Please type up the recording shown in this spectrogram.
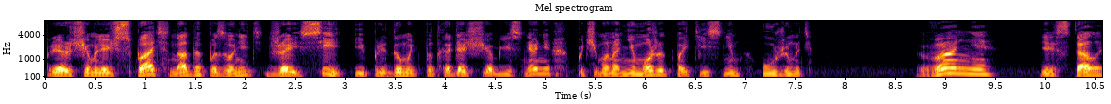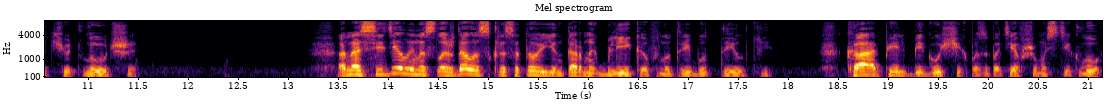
прежде чем лечь спать, надо позвонить Джей Си и придумать подходящее объяснение, почему она не может пойти с ним ужинать. В ванне ей стало чуть лучше. Она сидела и наслаждалась красотой янтарных бликов внутри бутылки, капель, бегущих по запотевшему стеклу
